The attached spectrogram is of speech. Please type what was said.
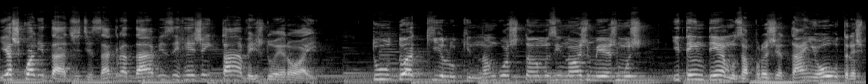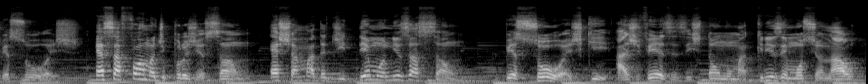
e as qualidades desagradáveis e rejeitáveis do herói tudo aquilo que não gostamos em nós mesmos e tendemos a projetar em outras pessoas. Essa forma de projeção é chamada de demonização. Pessoas que, às vezes, estão numa crise emocional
